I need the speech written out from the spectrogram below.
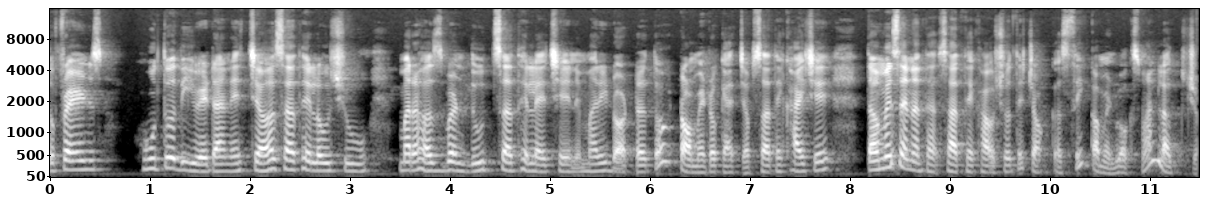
તો ફ્રેન્ડ્સ હું તો દિવેટાને ચા સાથે લઉં છું. મારા હસબન્ડ દૂધ સાથે લે છે અને મારી ડોટર તો ટોમેટો કેચઅપ સાથે ખાય છે. તમે શેના સાથે ખાવ છો તે ચોક્કસથી કમેન્ટ બોક્સમાં લખજો.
